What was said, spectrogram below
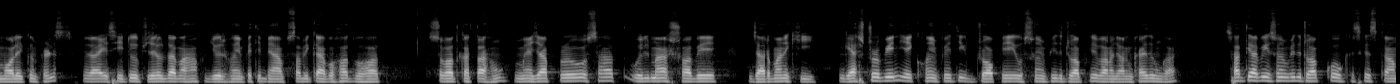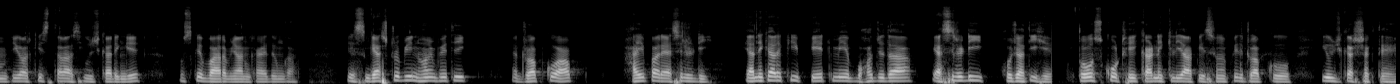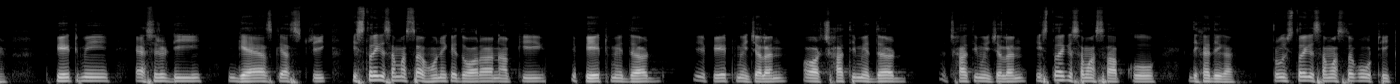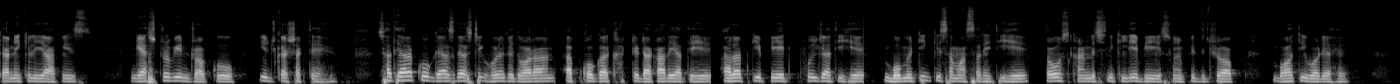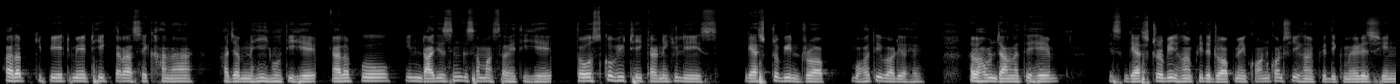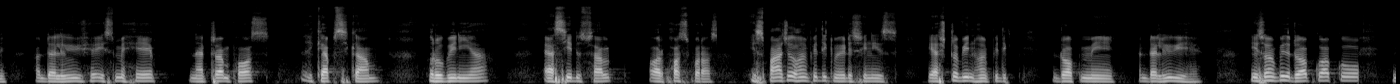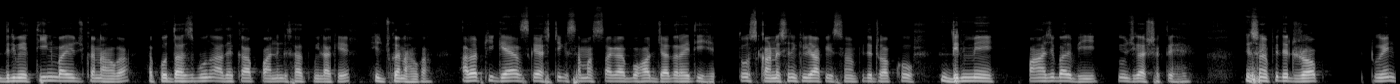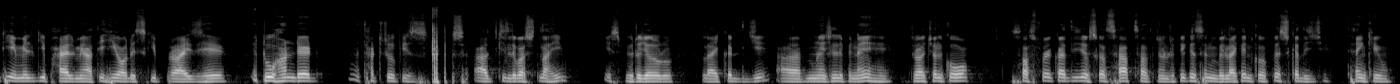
वालेकुम फ्रेंड्स मेरा इस YouTube channel the Mahafjur homeopathy में आप सभी का बहुत बहुत स्वागत करता हूँ। मैं साथ विलमार शॉबे, जर्मन की गैस्ट्रोबिन एक होम्योपैथिक ड्रॉप है। उस होम्योपैथिक ड्रॉप के बारे में जानकारी दूँगा। साथ ही आप इस होम्योपैथिक ड्रॉप को किस किस काम पे और किस तरह से यूज़ करेंगे, उसके बारे में जानकारी दूँगा। इस गैस्ट्रोबिन होम्योपैथिक ड्रॉप को आप हाइपर एसिडिटी, यानी क्या कि पेट में बहुत ज़्यादा एसिडिटी हो जाती है तो उसको ठीक करने के लिए आप इस होम्योपैथिक ड्रॉप को यूज़ कर सकते हैं। पेट में एसिडिटी, गैस, गैस्ट्रिक, इस तरह की समस्या होने के दौरान आपकी पेट में दर्द, पेट में जलन और छाती में दर्द, छाती में जलन, इस तरह की समस्या आपको दिखा देगा। तो इस तरह की समस्या को ठीक करने के लिए आप इस गैस्ट्रोबिन ड्रॉप को यूज़ कर सकते हैं। साथ ही आपको गैस, गैस्ट्रिक होने के दौरान आपको अगर खट्टे डकारे आते हैं और आपकी पेट फूल जाती है, वोमिटिंग की समस्या रहती है तो उस कंडीशन के लिए भी सोमपित ड्रॉप बहुत ही बढ़िया है। और आपकी पेट में ठीक तरह से खाना हजम नहीं होती है। और आपको इंडाइजेशन की समस्या रहती है तो उसको भी ठीक करने के लिए इस गैस्ट्रोबिन ड्रॉप बहुत ही बढ़िया है। अब हम जान लेते हैं, इस गैस्ट्रोबिन होम्योपैथी ड्रॉप में कौन कौन सी होम्योपैथिक मेडिसिन डली हुई है। इसमें है natrum phos capsicum robinia acid sulph और फॉस्फोरस इस पाँचों होम्योपैथिक मेडिसिन इस गैस्ट्रोबिन होम्योपैथिक ड्रॉप में डली हुई है। इस होम्योपैथिक ड्रॉप को आपको दिन में तीन बार यूज़ करना होगा। आपको दस बूंद, आधे कप पानी के साथ मिला के यूज़ करना होगा। और आपकी गैस, गैस्ट्रिक समस्या अगर बहुत ज़्यादा रहती है तो उस कंडीशन के लिए आप इस होम्योपैथी ड्रॉप को दिन में पाँच बार भी यूज़ कर सकते हैं। इस होम्योपैथी ड्रॉप ट्वेंटी एम की फ़ाइल में आती है और इसकी प्राइस है टू हंड्रेड थर्टी रुपीज़ आज के लिए बस इतना ही। इस वीडियो ज़रूर लाइक कर दीजिए। आप मेरे चैनल पर नए हैं जरा चैनल को सब्सक्राइब कर दीजिए। उसका साथ साथ नोटिफिकेशन बेल आइकन को प्रेस कर दीजिए। Thank you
